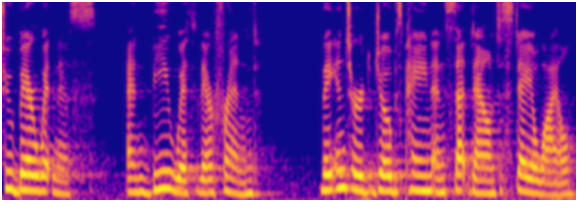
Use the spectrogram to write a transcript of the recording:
to bear witness and be with their friend. They entered Job's pain and sat down to stay a while.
